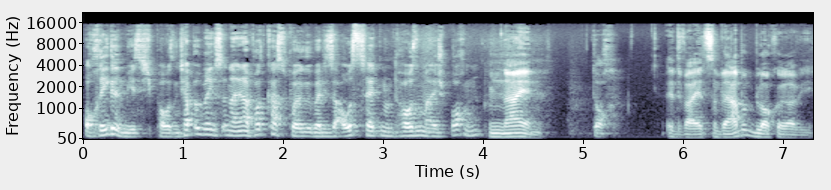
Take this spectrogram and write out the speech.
auch regelmäßig Pausen. Ich habe übrigens in einer Podcast-Folge über diese Auszeiten und Pausen mal gesprochen. nein. Doch. Das war jetzt ein Werbeblock oder wie?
